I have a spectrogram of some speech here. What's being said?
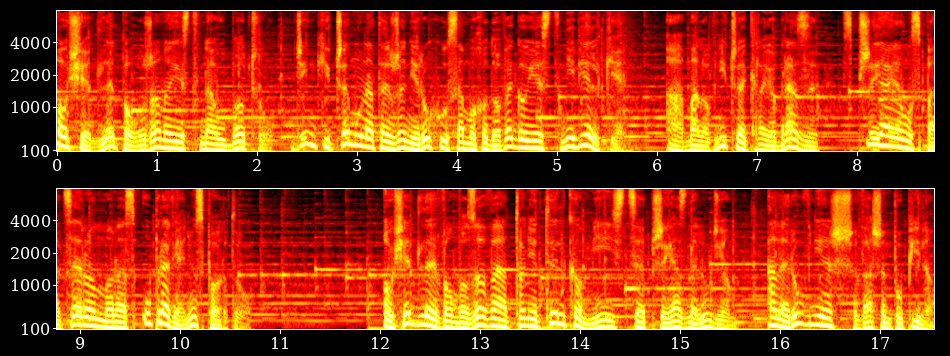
Osiedle położone jest na uboczu, dzięki czemu natężenie ruchu samochodowego jest niewielkie, a malownicze krajobrazy sprzyjają spacerom oraz uprawianiu sportu. Osiedle Wąwozowa to nie tylko miejsce przyjazne ludziom, ale również waszym pupilom.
